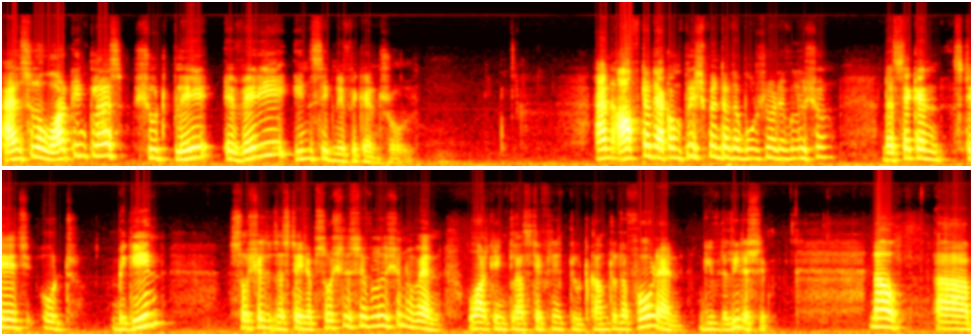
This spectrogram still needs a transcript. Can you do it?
And so the working class should play a very insignificant role. And after the accomplishment of the bourgeois revolution, the second stage would begin, social, the stage of socialist revolution, when working class definitely would come to the fore and give the leadership. Now, uh,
